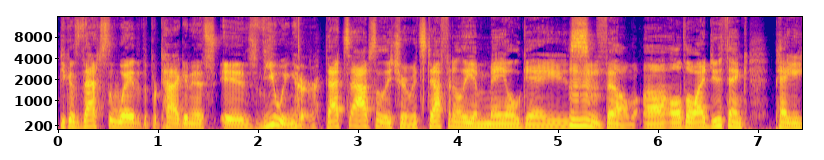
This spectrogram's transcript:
because that's the way that the protagonist is viewing her. That's absolutely true. It's definitely a male gaze mm-hmm. film. Uh, although I do think Peggy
